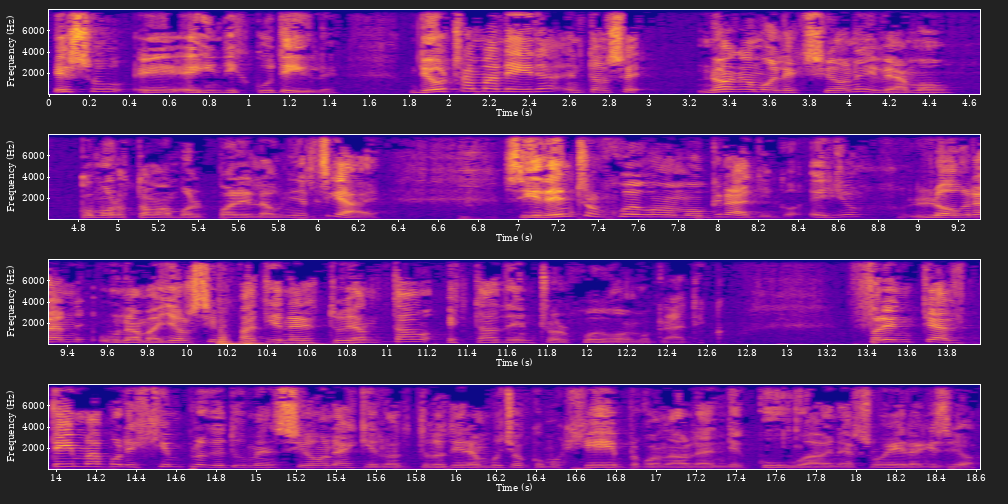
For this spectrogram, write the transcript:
Eso eh, es indiscutible. De otra manera, entonces, no hagamos elecciones y veamos cómo nos tomamos el poder en las universidades. Si dentro del juego democrático ellos logran una mayor simpatía en el estudiantado, está dentro del juego democrático. Frente al tema, por ejemplo, que tú mencionas, que lo, lo tiran mucho como ejemplo cuando hablan de Cuba, Venezuela, qué sé yo,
